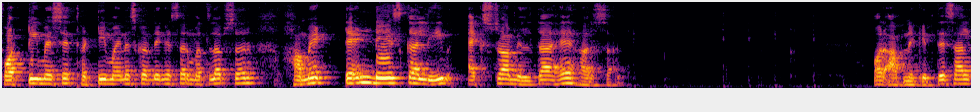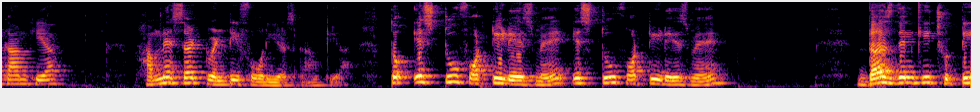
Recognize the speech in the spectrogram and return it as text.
फोर्टी में से थर्टी माइनस कर देंगे, सर। मतलब सर, हमें टेन डेज़ का लीव एक्स्ट्रा मिलता है हर साल। और आपने कितने साल काम किया? हमने सर ट्वेंटी फोर ईयर्स काम किया। तो इस टू फोर्टी डेज़ में, इस टू फोर्टी डेज़ में दस दिन की छुट्टी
